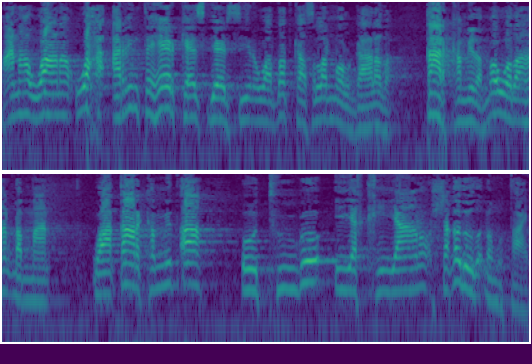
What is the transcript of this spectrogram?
Macnaha waana waxa arinta heerkaas gaarsiiyena waa dadkaas la nool gaalada. Qaar ka mida ma wada ahan dhammaan. Waa qaar ka mid ah oo tuugo iyo khiyaano shaqadooda dhammu tahay.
